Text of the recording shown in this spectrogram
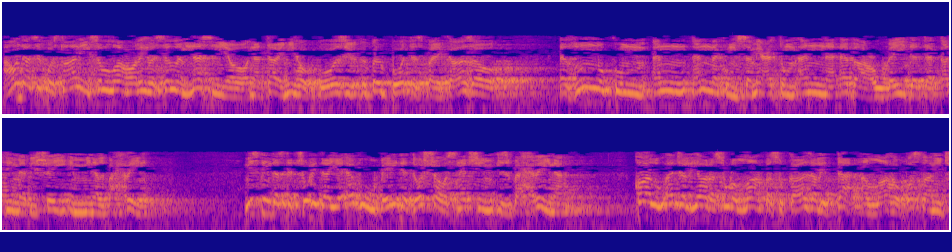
a onda se poslanik sallallahu alaihi ve sellem nasmijao na taj njihov poziv, potez pa je kazao أظنكم أن أنكم سمعتم أن أبا عبيدة قدم بشيء من البحرين Mislim da ste čuli da je Ebu Ubejde došao s nečim iz Bahreina قالوا أجل يا رسول الله فسكاز للداء الله بصلانيك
